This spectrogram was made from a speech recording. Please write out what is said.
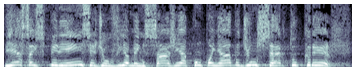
E essa experiência de ouvir a mensagem é acompanhada de um certo crer.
